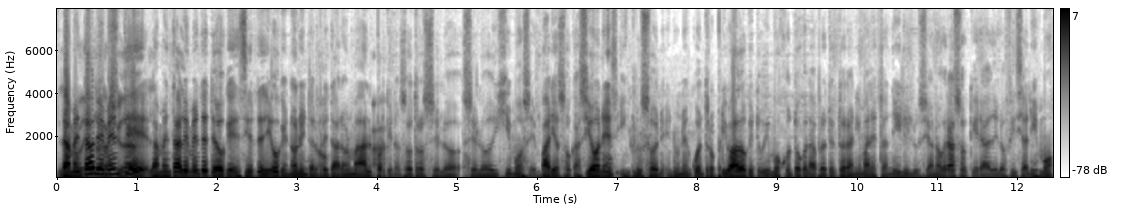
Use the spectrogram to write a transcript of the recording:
La Lamentablemente, lamentablemente tengo que decirte, digo que no lo interpretaron mal, Ah. porque nosotros se lo, se lo dijimos en varias ocasiones, incluso en, en un encuentro privado que tuvimos junto con la protectora animal Estandil y Luciano Grasso, que era del oficialismo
